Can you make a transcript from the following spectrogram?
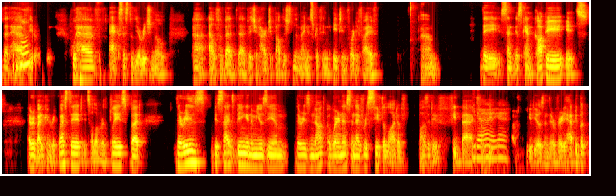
that have uh-huh. the, who have access to the original uh, alphabet that Veqilharxhi published in the manuscript in 1845. Um, they sent me a scanned copy. It's everybody can request it. It's all over the place, but there is, besides being in a museum, there is not awareness. And I've received a lot of positive feedback yeah, from yeah. videos, and they're very happy, but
